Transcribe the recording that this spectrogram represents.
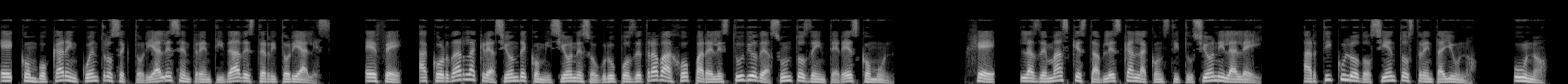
E. Convocar encuentros sectoriales entre entidades territoriales. F. Acordar la creación de comisiones o grupos de trabajo para el estudio de asuntos de interés común. G. Las demás que establezcan la Constitución y la ley. Artículo 231. 1.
